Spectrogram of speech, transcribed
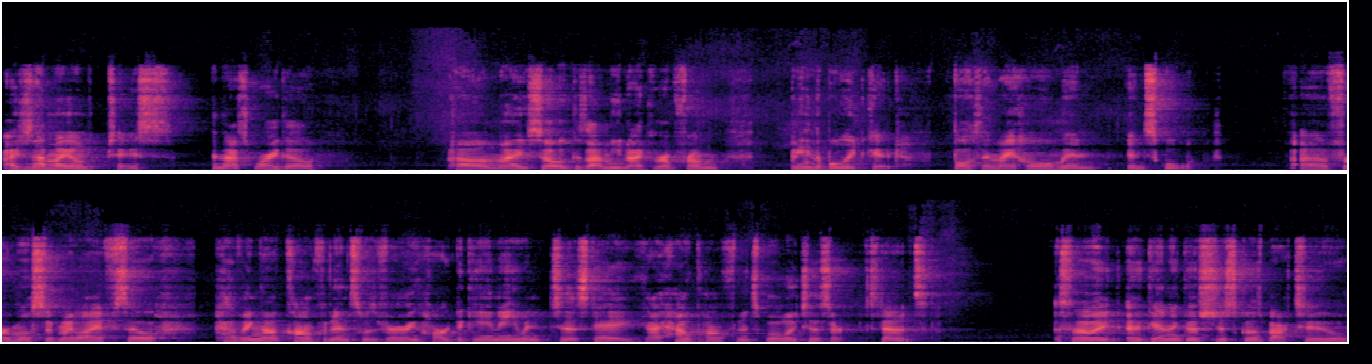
I just have my own taste, and that's where I go. Um, I so because I mean I grew up from being the bullied kid, both in my home and in school, uh, for most of my life. So having a confidence was very hard to gain, even to this day. I have confidence, but only to a certain extent. So it, again, it goes just goes back to,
